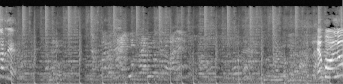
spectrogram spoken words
बंद कर दे ए बोलू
